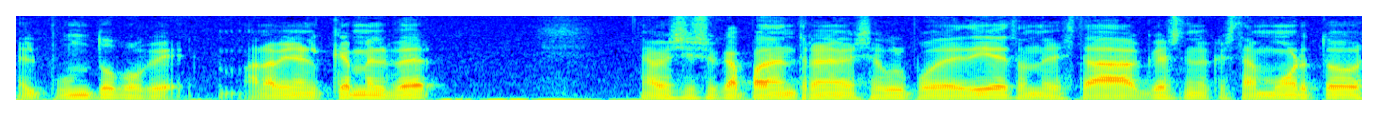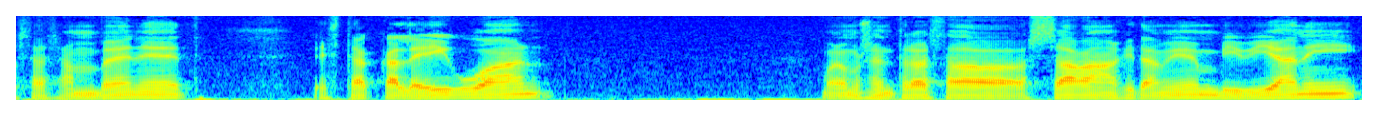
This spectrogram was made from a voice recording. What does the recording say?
el punto, porque ahora viene el Kemmelberg a ver si soy capaz de entrar en ese grupo de 10 donde está Gessner que está muerto, está Sam Bennett, está Iwan Bueno, hemos entrado, está Sagan aquí también, Viviani,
